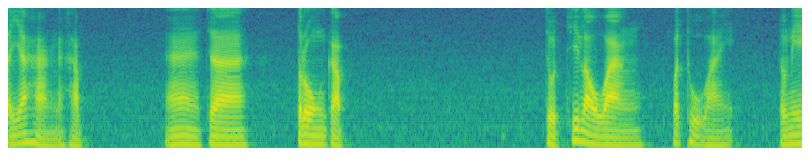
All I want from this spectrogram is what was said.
ระยะห่างนะครับจะตรงกับ จุดที่เราวางวัตถุไว้ ตรงนี้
